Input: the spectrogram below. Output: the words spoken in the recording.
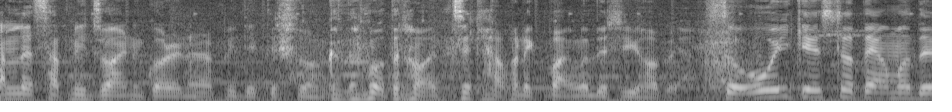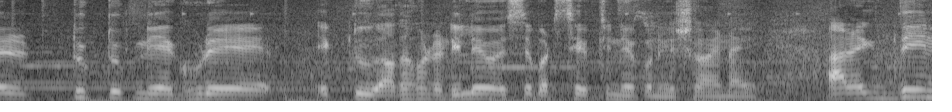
আনলেস আপনি জয়েন করেন আপনি দেখতে শ্রীলঙ্কাদের মতো নয় যেটা অনেক বাংলাদেশি হবে। সো ওই কেসটাতে আমাদের টুকটুক নিয়ে ঘুরে একটু আধা ঘণ্টা ডিলে হয়েছে বাট সেফটি নিয়ে কোনো ইস্যু হয় নাই। আর একদিন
